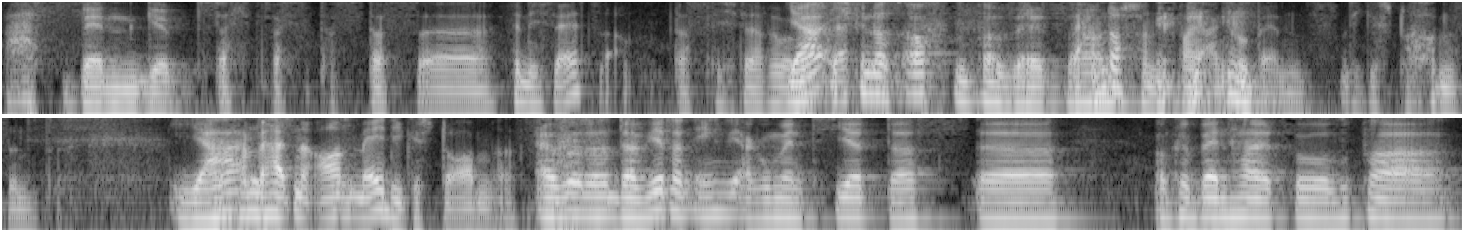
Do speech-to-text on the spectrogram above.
was? Ben gibt. Das, das, das, das äh, finde ich seltsam, dass sich darüber Ja, ich finde das auch super seltsam. Wir haben doch schon zwei Uncle Bens, die gestorben sind. Ja. Jetzt haben wir halt eine Aunt May, die gestorben ist. Also da, da wird dann irgendwie argumentiert, dass äh, Onkel Ben halt so super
